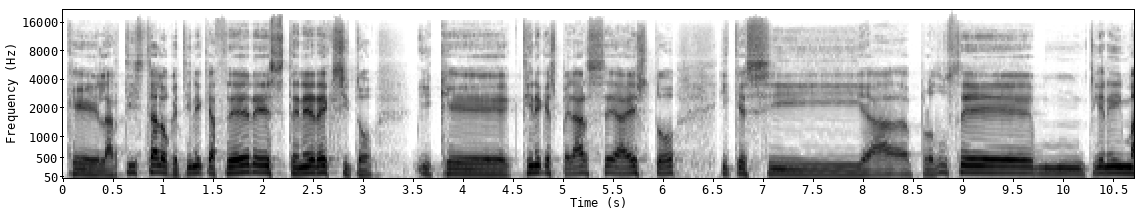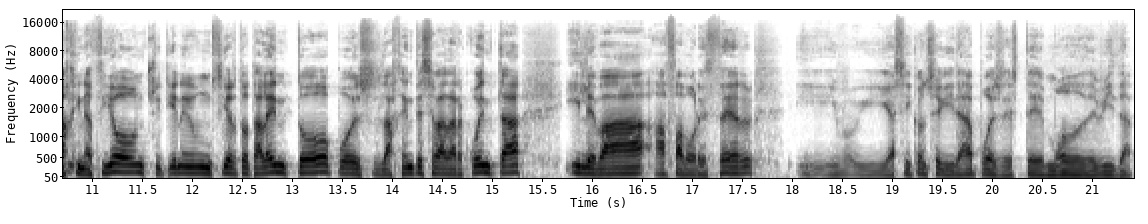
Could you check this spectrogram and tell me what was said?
que el artista lo que tiene que hacer es tener éxito y que tiene que esperarse a esto y que si ah, produce, mm, tiene imaginación, si tiene un cierto talento, pues la gente se va a dar cuenta y le va a favorecer y, así conseguirá pues este modo de vida.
